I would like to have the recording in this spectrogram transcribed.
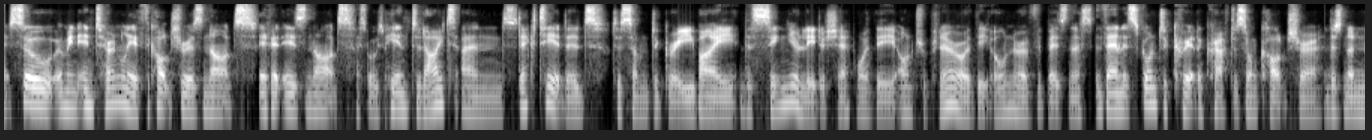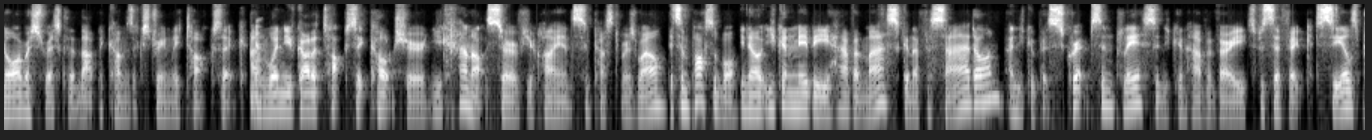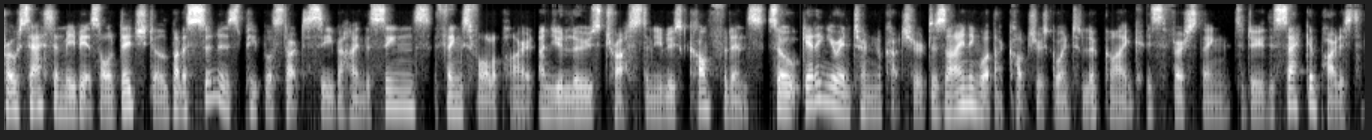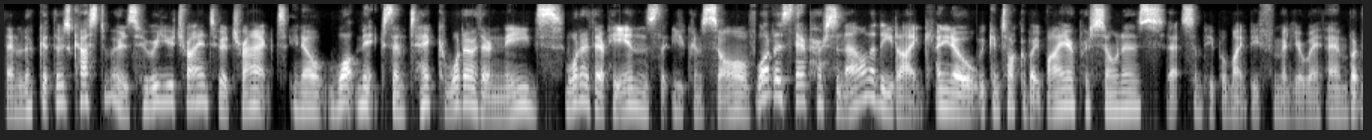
it. So, I mean, internally, if the culture is not, if it is not, I suppose, painted out and dictated to some degree by the senior leadership or the entrepreneur or the owner of the business, then it's going to create and craft its own culture. There's an enormous risk that that becomes extremely toxic. Yeah. And when you've got a toxic culture, you cannot serve your clients and customers well. It's impossible. You know, you can maybe have a mask and a facade on, and you can put scripts in place, and you can have a very specific sales process, and maybe it's all digital. But as soon as people start to see behind the scenes, things fall apart and you lose trust and you lose confidence. So, getting your internal culture, designing what that culture is going to look like is the first thing to do. The second part is to then look at those customers. Who are you trying to attract? You know, what makes them tick? What are their needs? What are their pains that you can solve? What is their personality like? And, you know, we can talk about buyer personas that some people might be familiar with. Um, but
